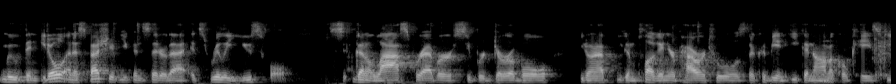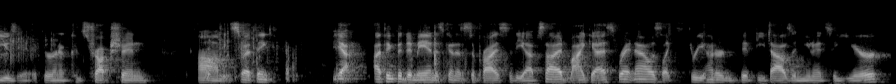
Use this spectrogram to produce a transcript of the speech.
move the needle. And especially if you consider that it's really useful. It's going to last forever super durable. You don't have you can plug in your power tools. There could be an economical case to use it if you're in a construction. Um, so i think yeah i think the demand is going to surprise to the upside. My guess right now is like 350000 units a year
